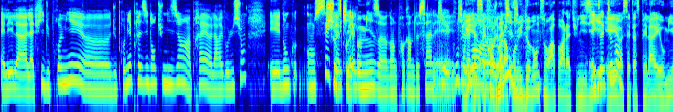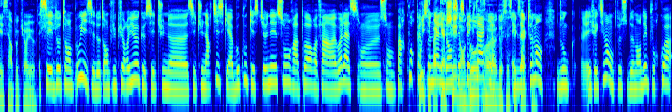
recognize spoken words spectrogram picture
Elle est la, fille du premier, euh, du premier président tunisien après euh, la Révolution. Et donc, on sait qu'elle... qui est omise dans le programme de salle. Qui est complètement... c'est alors qu'on lui demande son rapport à la Tunisie et euh, cet aspect-là est omis et c'est un peu curieux. C'est d'autant... Oui, c'est d'autant plus curieux que c'est une, c'est une artiste qui a beaucoup questionné son rapport, enfin voilà, son, son parcours personnel oui, pas dans ses dans spectacles. de ses spectacles. Exactement. Donc, effectivement, on peut se demander pourquoi,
